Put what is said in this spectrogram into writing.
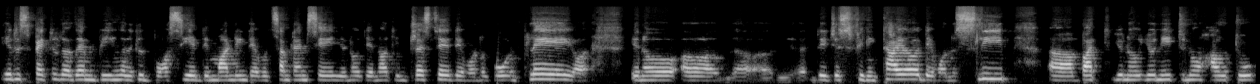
irrespective of them being a little bossy and demanding. They would sometimes say, you know, they're not interested, they want to go and play, or, you know, they're just feeling tired, they want to sleep. but you know you need to know how to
